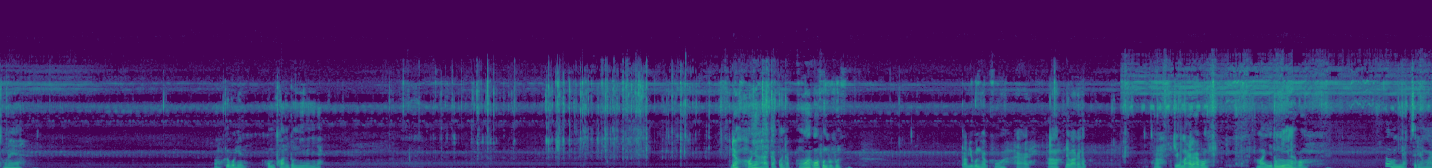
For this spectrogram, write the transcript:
ตรงไหนอะอ๋อคือบ่เห็น ผมถอนต้นนี้ไปนี่นะเดี๋ยวขออย่าหากลับก่อนครับ อ๋ออ๋อพุ่นพุ่นพุ่น กลับญี่ปุ่นครับโอ้หายอ๋อเดี๋ยวว่ากันครับอ๋อเจอไม้แล้วครับผมไม้อยู่ตรงนี้นะครับผมเอ้าเงียบแสดงว่า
